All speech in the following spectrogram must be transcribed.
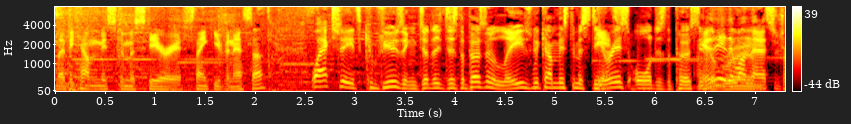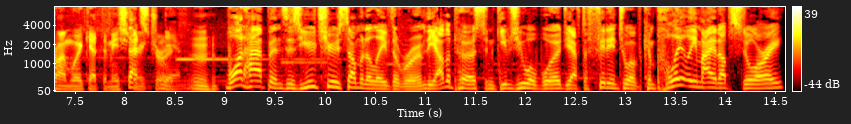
They become Mr. Mysterious. Thank you, Vanessa. well, actually, it's confusing. Do- Does the person who leaves become Mr. Mysterious, Yes. or does the person in They're the the room? one that has to try and work out the mystery. That's true. Yeah. Mhm. What happens is you choose someone to leave the room. The other person gives you a word. You have to fit into a completely made up story.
